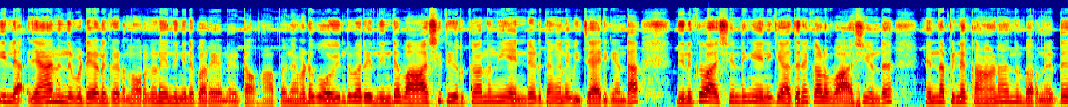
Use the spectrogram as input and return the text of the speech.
ഇല്ല ഞാൻ ഇന്ന് ഇവിടെയാണ് കിടന്ന് ഉറങ്ങണേ എന്നിങ്ങനെ പറയണം കേട്ടോ. അപ്പം നമ്മുടെ ഗോവിന്ദ് പറയും നിന്റെ വാശി തീർക്കാമെന്ന് നീ എന്റെ അടുത്ത് അങ്ങനെ വിചാരിക്കേണ്ട. നിനക്ക് വാശിയുണ്ടെങ്കിൽ എനിക്ക് അതിനേക്കാളും വാശിയുണ്ട്. എന്നാൽ പിന്നെ കാണാമെന്ന് പറഞ്ഞിട്ട്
